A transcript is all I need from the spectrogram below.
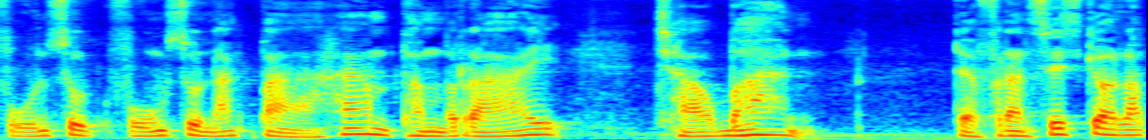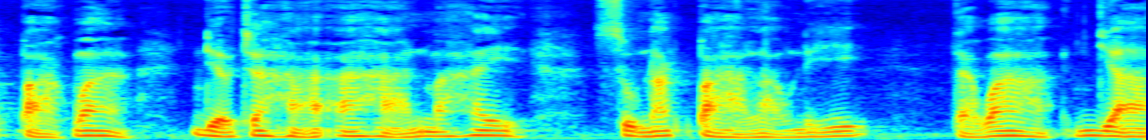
ฝูงสุฝูงสุนัขป่าห้ามทำร้ายชาวบ้าน แต่ฟรานซิสก็รับปากว่า เดี๋ยวจะหาอาหารมาให้สุนัขป่าเหล่านี้ แต่ว่าอย่า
